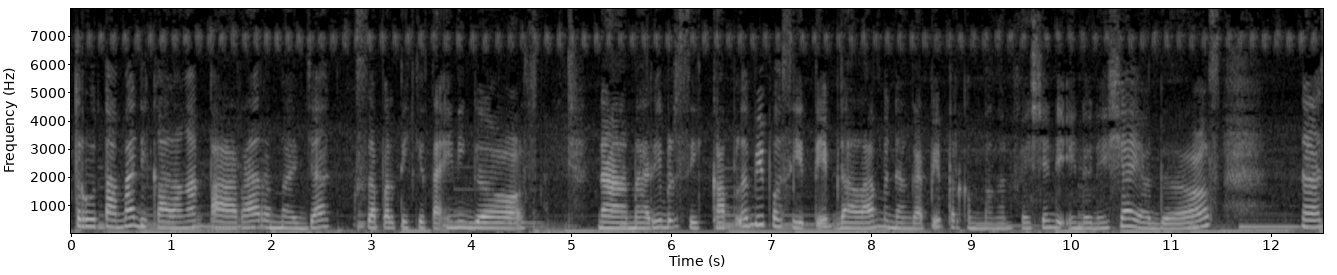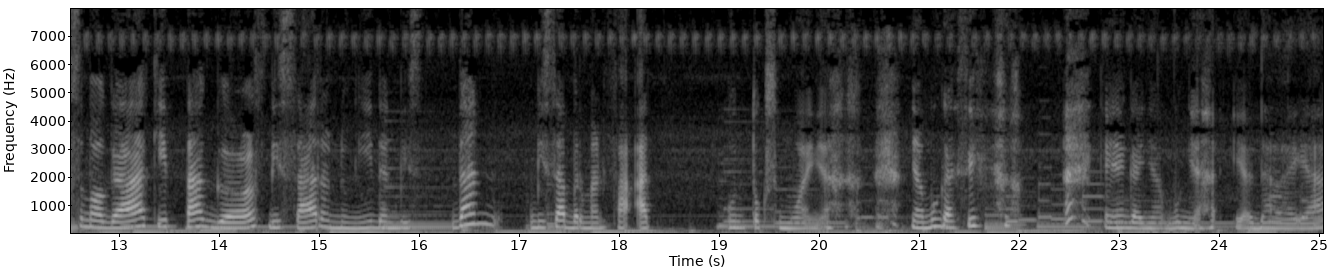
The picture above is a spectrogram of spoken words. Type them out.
terutama di kalangan para remaja seperti kita ini girls Nah, mari bersikap lebih positif dalam menanggapi perkembangan fashion di Indonesia ya, girls. Nah, semoga kita girls bisa renungi dan bis dan bisa bermanfaat untuk semuanya. nyambung gak sih? Kayaknya gak nyambung ya. Ya udahlah ya.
